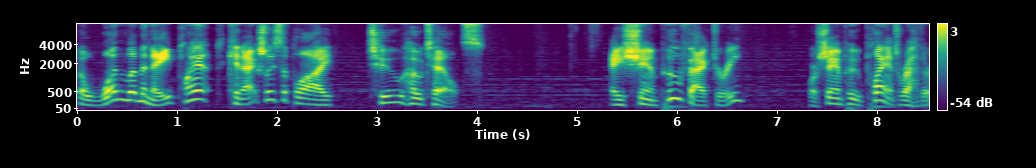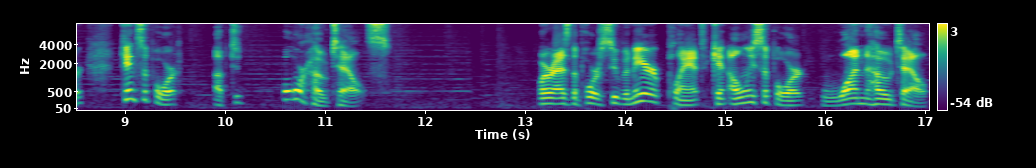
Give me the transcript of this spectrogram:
The one lemonade plant can actually supply two hotels. A shampoo factory, or shampoo plant rather, can support up to four hotels whereas the Poor Souvenir plant can only support one hotel.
